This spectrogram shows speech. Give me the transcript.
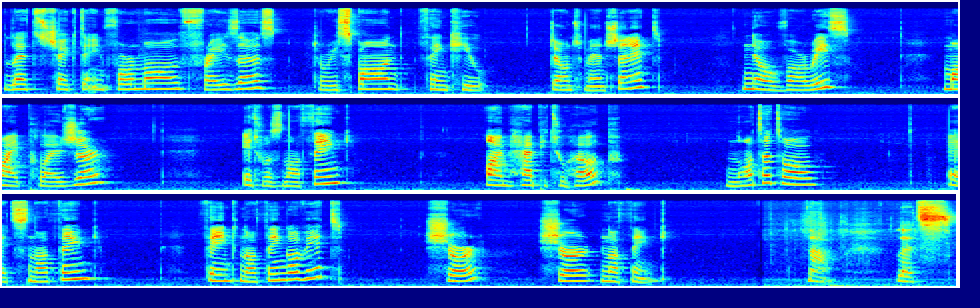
let's check the informal phrases to respond thank you. Don't mention it. No worries. My pleasure. It was nothing. I'm happy to help. Not at all. It's nothing. Think nothing of it. Sure, sure, nothing. Now, let's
